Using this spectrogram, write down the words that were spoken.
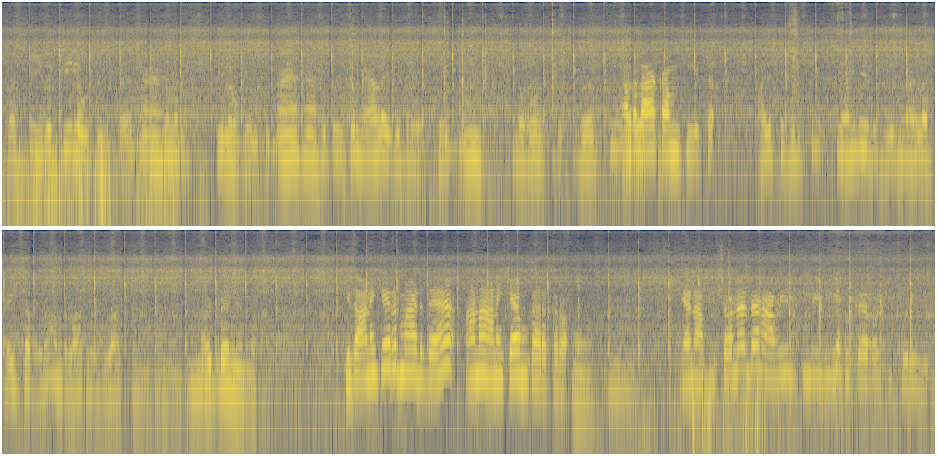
ஃபஸ்ட்டு இதை கீழே விட்டுக்கிட்டு இந்த மாதிரி கீழே விட்டு வச்சுக்கணும் விட்டுக்கிட்டு மேலே இது இப்படி வச்சு இந்த ஹோல் இதை வச்சு அதெல்லாம் கமுத்திக்கிட்டு அழுத்தி பிடிச்சி எந்த இதுக்கு நல்லா டைட் ஆகுதோ அந்த லாக் லாக் பண்ணிக்கணும். அப்படியே நின்று இது அணைக்கிற மாடுதான் ஆனால் அணைக்காம கறக்குறோம். ஏன்னா அப்படி சொன்னா தான் அவியலுக்கு வீடியோ கறக்கு புரியும்.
